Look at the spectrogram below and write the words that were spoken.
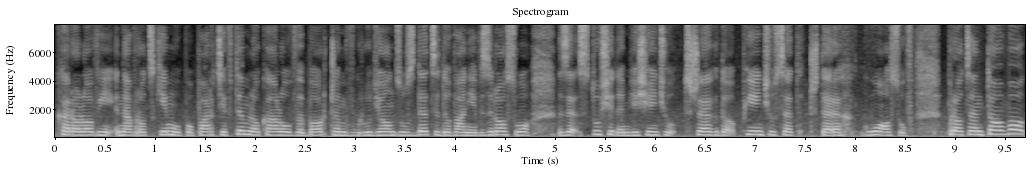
Karolowi Nawrockiemu poparcie w tym lokalu wyborczym w Grudziądzu zdecydowanie wzrosło ze 173 do 504 głosów. Procentowo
